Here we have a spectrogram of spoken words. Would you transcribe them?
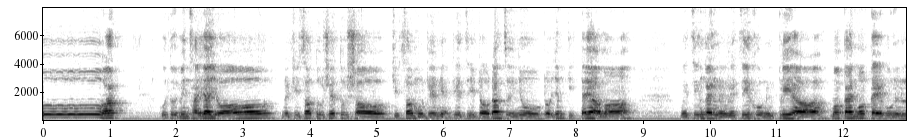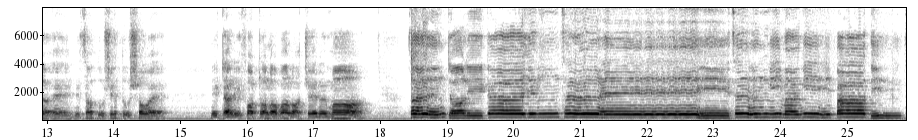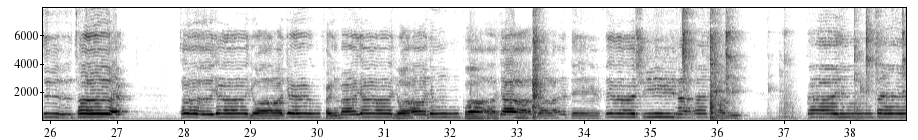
của tụi mình thấy ra yo nếu chỉ sao tụi sẽ tụi sò, chỉ sao muốn thế niệm thì chỉ đồ đang tự nhu đồ dân kỳ tế à mà. Mình chỉ ngang mình chỉ hù mình plia mà cái mà cái hù mình lại mình sao tụi sẽ tụi sò mình trả lý phật cho là vào là chơi rồi mà. Thân cho li cơ yên thân thân nghi mà ba tỷ tư thơ ya dùa dân, phần ma gia dùa dân quả ya quả lại tề phía si na soi ca dân tê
